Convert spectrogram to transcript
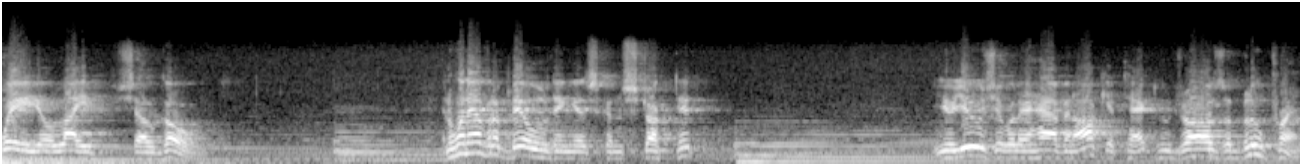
way your life shall go. And whenever a building is constructed, you usually have an architect who draws a blueprint.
